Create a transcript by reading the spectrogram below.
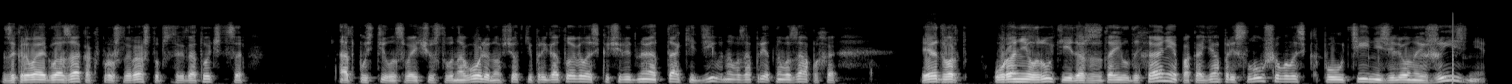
закрывая глаза, как в прошлый раз, чтобы сосредоточиться отпустила свои чувства на волю, но все-таки приготовилась к очередной атаке дивного запретного запаха. Эдвард уронил руки и даже затаил дыхание, пока я прислушивалась к паутине зеленой жизни,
